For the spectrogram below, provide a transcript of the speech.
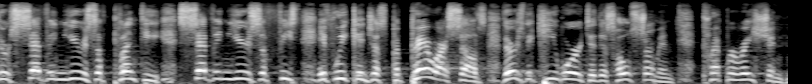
there's seven years of plenty, seven years of feast, if we can just prepare ourselves, there's the key word to this whole sermon preparation.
